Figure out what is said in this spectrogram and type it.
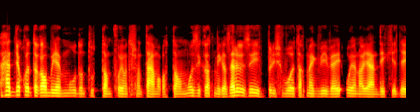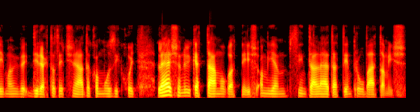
hát gyakorlatilag amilyen módon tudtam, folyamatosan támogattam a mozikat, még az előző évből is voltak megvéve olyan ajándékjegyeim, amivel direkt azért csináltak a mozik, hogy lehessen őket támogatni, és amilyen szinten lehetett, én próbáltam is.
